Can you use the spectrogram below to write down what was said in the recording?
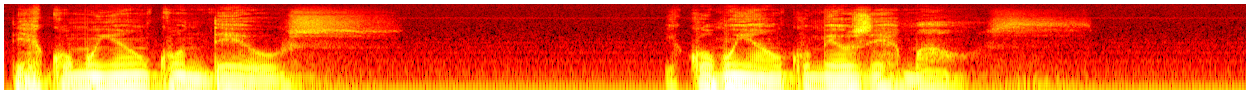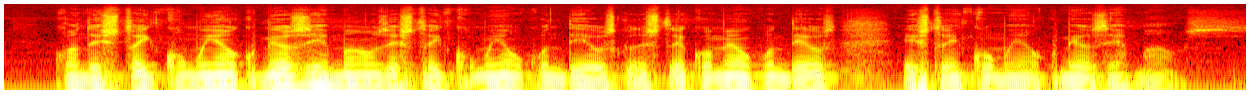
ter comunhão com Deus e comunhão com meus irmãos. Quando estou em comunhão com meus irmãos, estou em comunhão com Deus. Quando estou em comunhão com Deus, eu estou em comunhão com meus irmãos.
